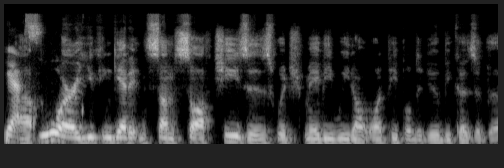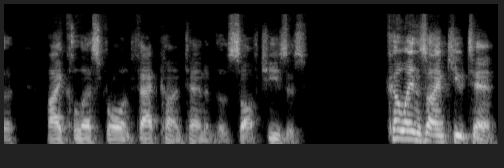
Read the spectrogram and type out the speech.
Yes. Uh, or you can get it in some soft cheeses, which maybe we don't want people to do because of the high cholesterol and fat content of those soft cheeses. Coenzyme Q10.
